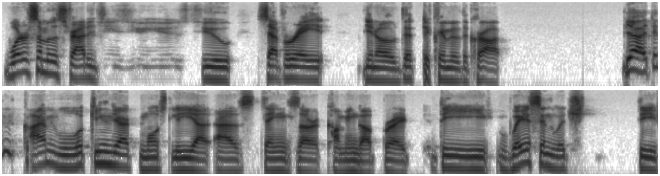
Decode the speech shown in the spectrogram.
what are some of the strategies you use to separate, you know, the, the cream of the crop? Yeah, I think I'm looking at mostly at, as things are coming up, right? The ways in which the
